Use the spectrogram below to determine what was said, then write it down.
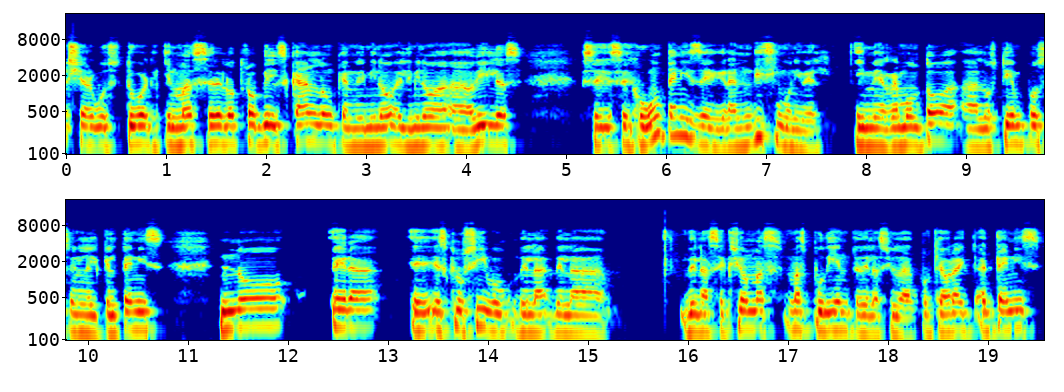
Sherwood Stewart, y quien más era el otro, Bill Scanlon, que eliminó, eliminó a, a Se, jugó un tenis de grandísimo nivel y me remontó a, los tiempos en el que el tenis no era eh, exclusivo de la, de la de la sección más, más pudiente de la ciudad, porque ahora hay, tenis,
